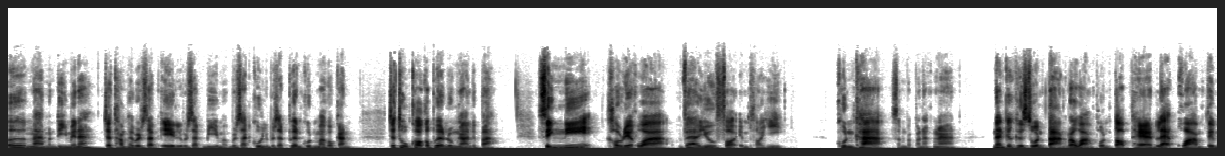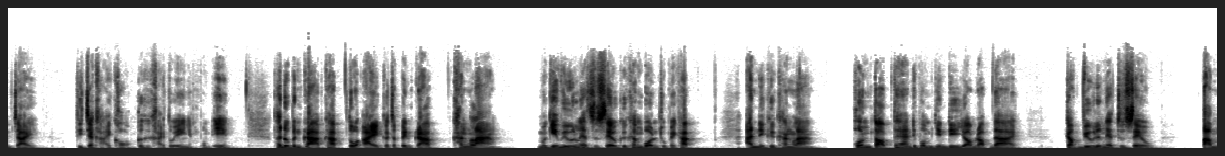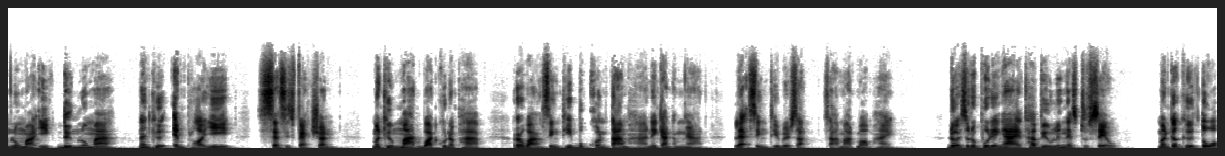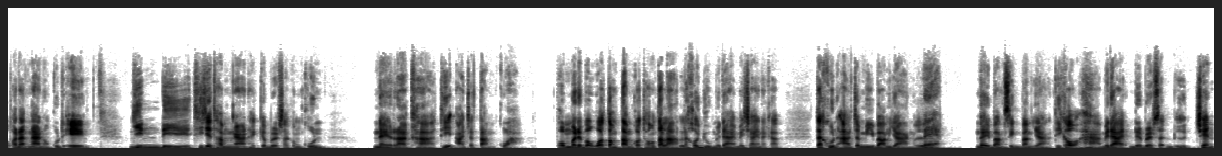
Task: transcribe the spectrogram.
เอองานมันดีไหมนะ จะทำให้บริษัท A หรือบริษัท B บริษัทคุณหรือบริษัทเพื่อนคุณมากกว่ากัน จะถูกคอกับเพื่อนร่วมงานหรือเปล่า สิ่งนี้เขาเรียกว่า value for employee คุณค่าสำหรับพนักงาน นั่นก็คือส่วนต่างระหว่างผลตอบแทนและความเต็มใจที่จะขายของก็คือขายตัวเองอย่างผมเอง ถ้าดูเป็นกราฟครับ ตัว I ก็จะเป็นกราฟข้างล่าง เมื่อกี้ willingness to sell คือข้างบนถูกไหมครับ อันนี้คือข้างล่าง ผลตอบแทนที่ผมยินดียอมรับได้ กับ willingness to sell ต่ำลงมาอีกดึงลงมา นั่นคือ employee satisfaction มันคือมาตรวัดคุณภาพ ระหว่างสิ่งที่บุคคลตามหาในการทำงาน และสิ่งที่บริษัทสามารถมอบให้ โดยสรุปพูดง่ายๆ ถ้า willingness to sell มันก็คือตัวพนักงานของคุณเอง ยินดีที่จะทำงานให้กับบริษัทของคุณ ในราคาที่อาจจะต่ำกว่า ผมไม่ได้บอกว่าต้องต่ำกว่าท้องตลาดแล้วเขาอยู่ไม่ได้ไม่ใช่นะครับ แต่คุณอาจจะมีบางอย่างแลกในบางสิ่งบางอย่างที่เขาหาไม่ได้ในบริษัทอื่น เช่น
